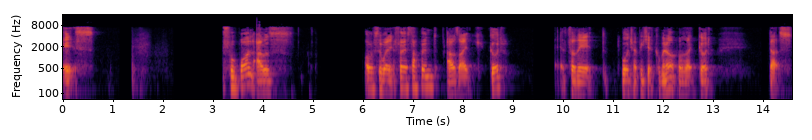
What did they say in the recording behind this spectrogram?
It's for one, I was obviously when it first happened, I was like, good for the World Championship coming up. I was like, good. That's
